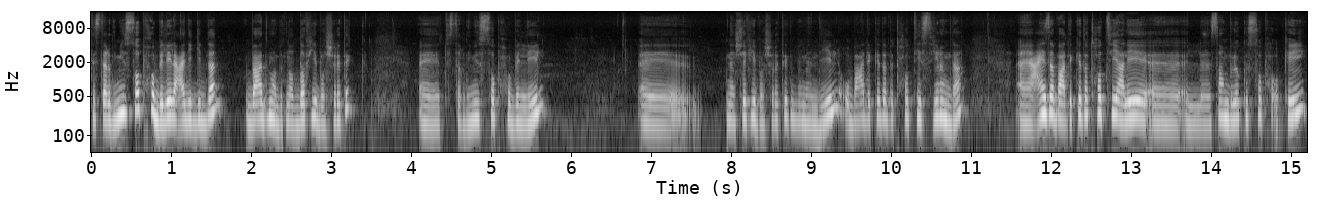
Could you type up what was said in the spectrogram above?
تستخدميه الصبح وبالليل عادي جدا بعد ما بتنضفي بشرتك. بتستخدميه الصبح وبالليل. آه نشفي بشرتك بمنديل وبعد كده بتحطي السيرم ده. آه عايزة بعد كده تحطي عليه آه ال sunblock الصبح okay.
